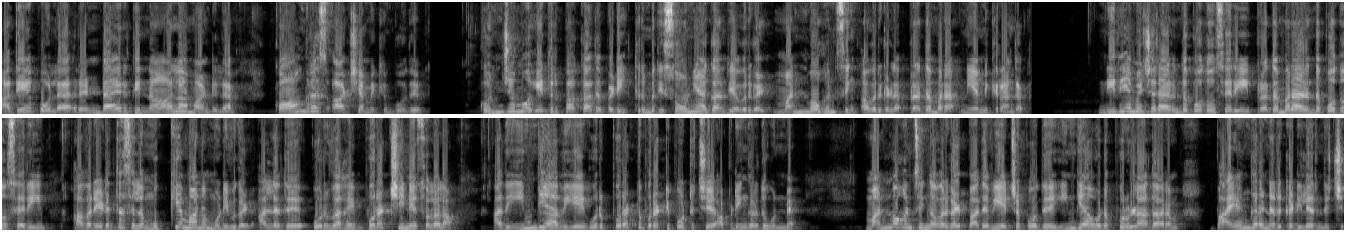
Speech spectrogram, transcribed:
அதே போல ரெண்டாயிரத்தி நாலாம் ஆண்டுல காங்கிரஸ் ஆட்சி அமைக்கும் போது கொஞ்சமும் எதிர்பார்க்காதபடி திருமதி சோனியா காந்தி அவர்கள் மன்மோகன் சிங் அவர்களை பிரதமரா நியமிக்கிறாங்க. நிதியமைச்சரா இருந்த போதும் சரி பிரதமரா இருந்த போதும் சரி அவர் எடுத்த சில முக்கியமான முடிவுகள் அல்லது ஒரு வகை புரட்சினே சொல்லலாம். அது இந்தியாவையே ஒரு புரட்டு புரட்டி போட்டுச்சு அப்படிங்கிறது உண்மை. மன்மோகன் சிங் அவர்கள் பதவியேற்ற போது இந்தியாவோட பொருளாதாரம் பயங்கர நெருக்கடியில இருந்துச்சு.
